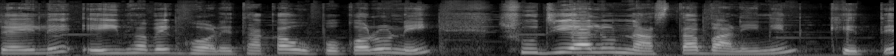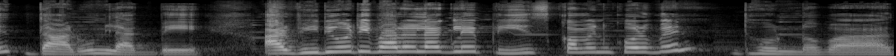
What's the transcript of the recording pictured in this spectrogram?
চাইলে এইভাবে ঘরে থাকা উপকরণেই সুজি আলুর নাস্তা বানিয়ে নিন, খেতে দারুণ লাগবে। আর ভিডিওটি ভালো লাগলে প্লিজ কমেন্ট করবেন। ধন্যবাদ।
